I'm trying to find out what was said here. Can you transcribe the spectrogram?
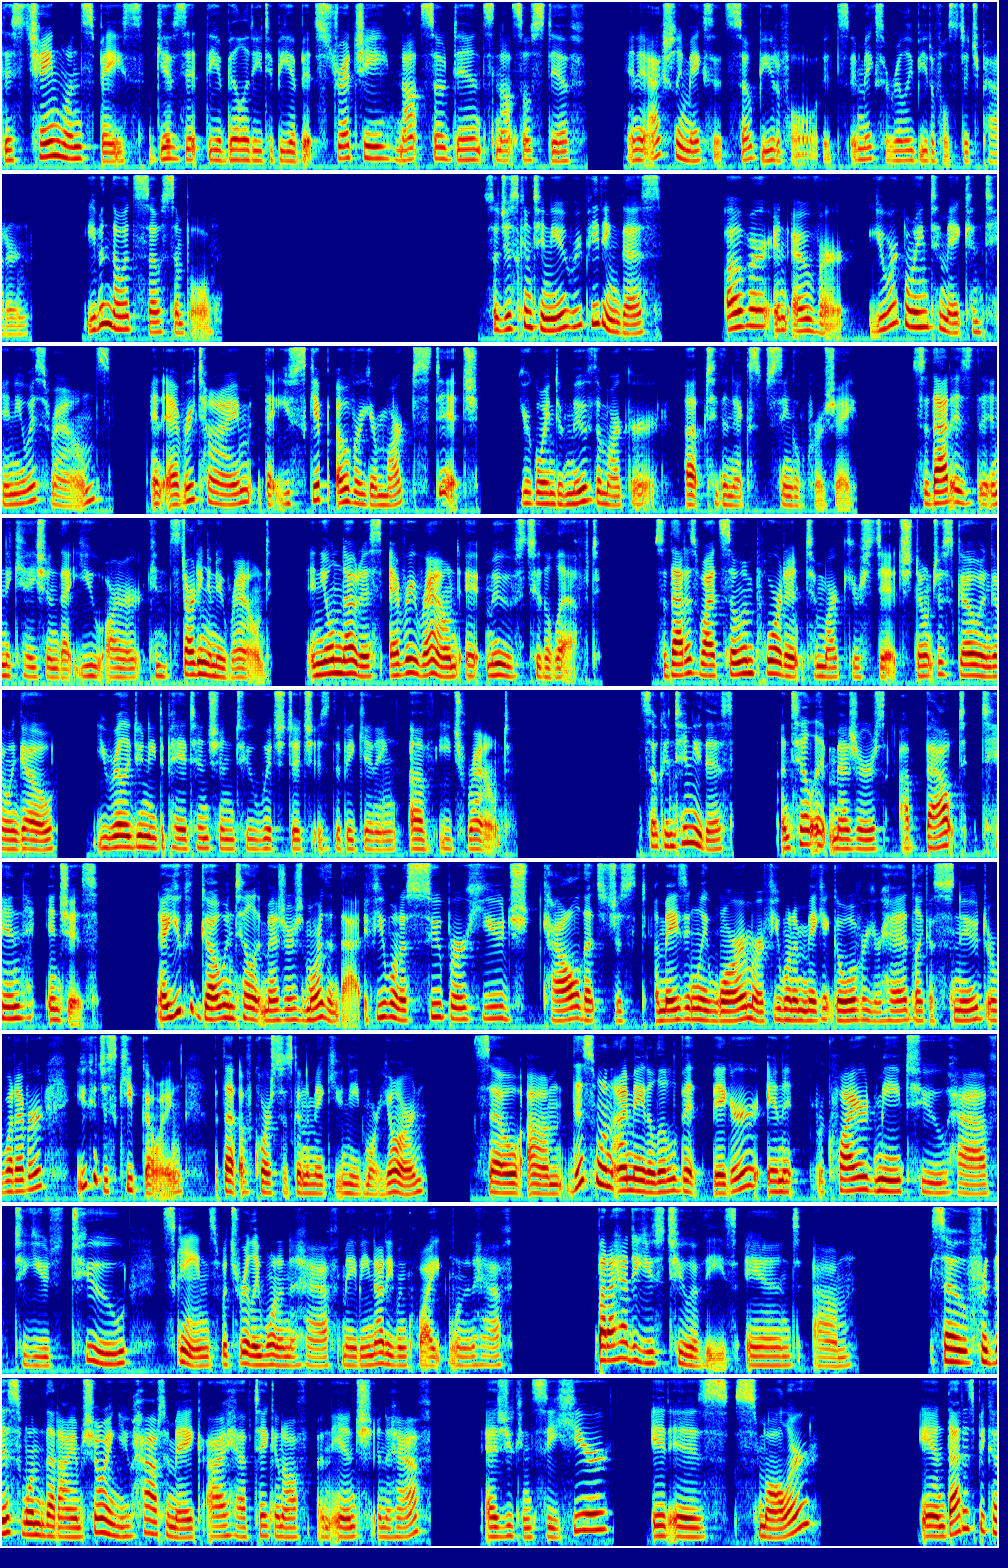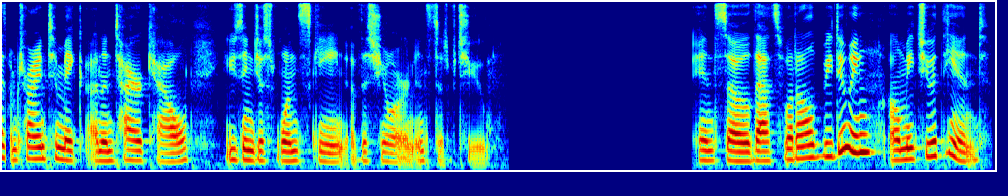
This chain one space gives it the ability to be a bit stretchy, not so dense, not so stiff, and it actually makes it so beautiful. It's, it makes a really beautiful stitch pattern, even though it's so simple. So just continue repeating this over and over. You are going to make continuous rounds, and every time that you skip over your marked stitch, you're going to move the marker up to the next single crochet. So that is the indication that you are starting a new round. And you'll notice every round it moves to the left. So that is why it's so important to mark your stitch. Don't just go and go and go. You really do need to pay attention to which stitch is the beginning of each round. So continue this until it measures about 10 inches. Now you could go until it measures more than that. If you want a super huge cowl that's just amazingly warm, or if you want to make it go over your head like a snood or whatever, you could just keep going. But that, of course, is going to make you need more yarn. So um, this one I made a little bit bigger and it required me to have to use two skeins, which really one and a half, maybe not even quite one and a half. But I had to use two of these. And um, so for this one that I am showing you how to make, I have taken off an inch and a half. As you can see here, it is smaller and that is because I'm trying to make an entire cowl using just one skein of this yarn instead of two. And so that's what I'll be doing. I'll meet you at the end.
